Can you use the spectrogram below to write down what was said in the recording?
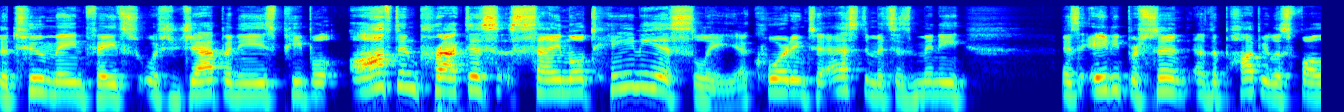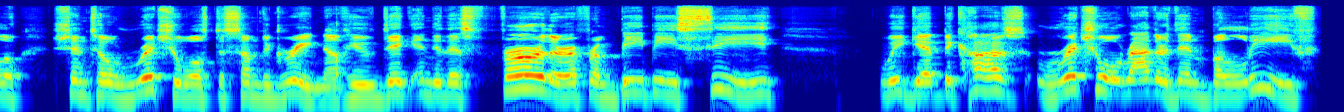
the two main faiths which Japanese people often practice simultaneously. According to estimates, as many as 80% of the populace follow Shinto rituals to some degree. Now, if you dig into this further from BBC, we get because ritual rather than belief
